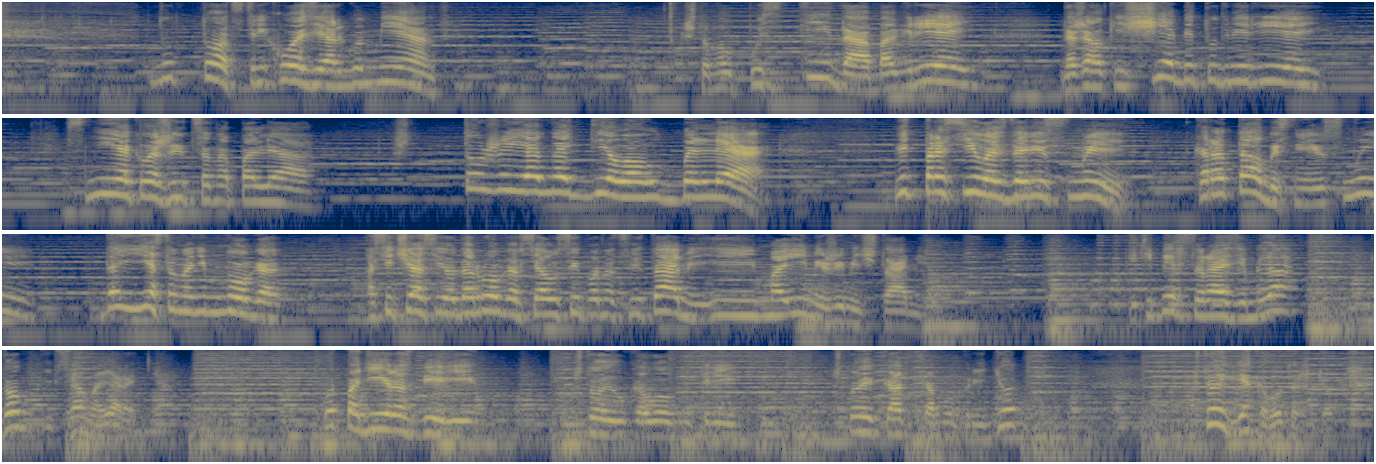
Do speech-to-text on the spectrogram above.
ну тот стрекозий аргумент, что, мол, пусти да обогрей, да жалкий щебет у дверей, снег ложится на поля. Что же я наделал, бля? Ведь просилась до весны, коротал бы с нею сны. Да ест она немного, а сейчас ее дорога вся усыпана цветами и моими же мечтами. И теперь сырая земля, дом и вся моя родня. Вот поди и разбери, что и у кого внутри, что и как кому придет, что и где кого-то ждет.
